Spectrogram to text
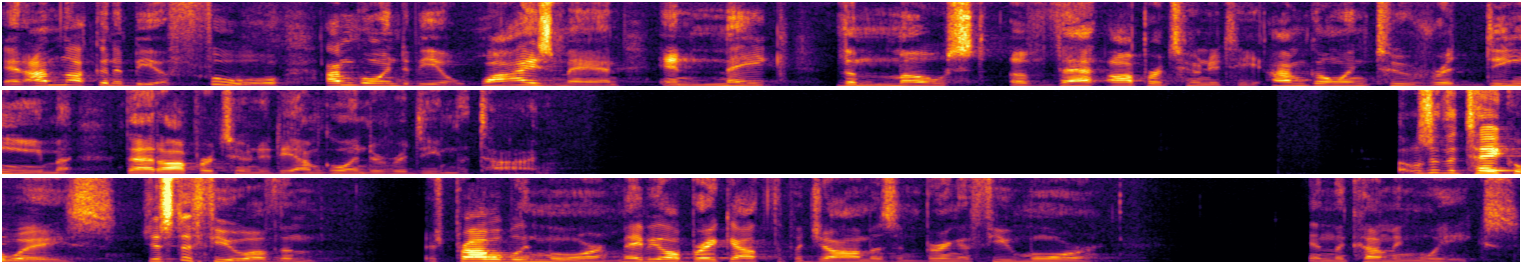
And I'm not going to be a fool. I'm going to be a wise man and make the most of that opportunity. I'm going to redeem that opportunity. I'm going to redeem the time. Those are the takeaways, just a few of them. There's probably more. Maybe I'll break out the pajamas and bring a few more in the coming weeks.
